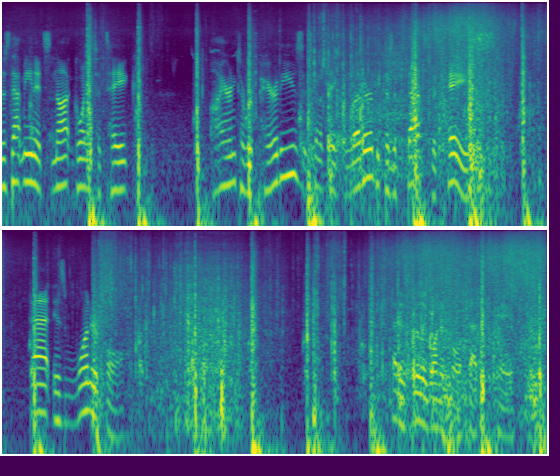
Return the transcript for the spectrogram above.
Does that mean it's not going to take iron to repair these? It's going to take leather because if that's the case, that is wonderful. That is really wonderful if that's the case.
